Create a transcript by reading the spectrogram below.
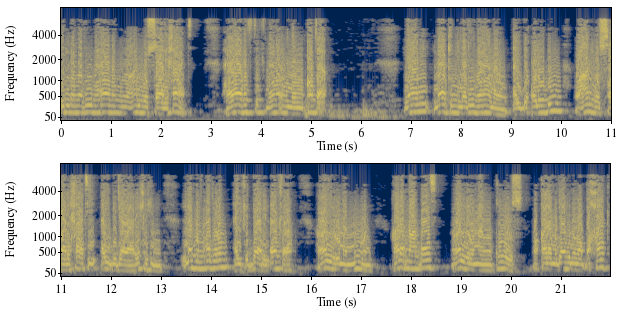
إلا الذين آمنوا وعملوا الصالحات هذا استثناء منقطع يعني لكن الذين آمنوا أي بقلوبهم وعملوا الصالحات أي بجوارحهم لهم أجر أي في الدار الآخرة غير ممنون. قال ابن عباس غير منقوص. وقال مجاهد والضحاك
